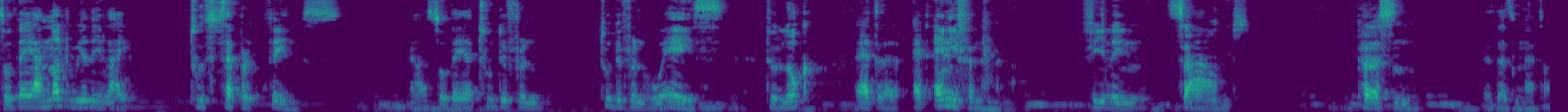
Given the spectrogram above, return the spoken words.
So they are not really like two separate things. Yeah? So they are two different two different ways to look at a, at any phenomenon, Feeling, sound, person, it doesn't matter.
